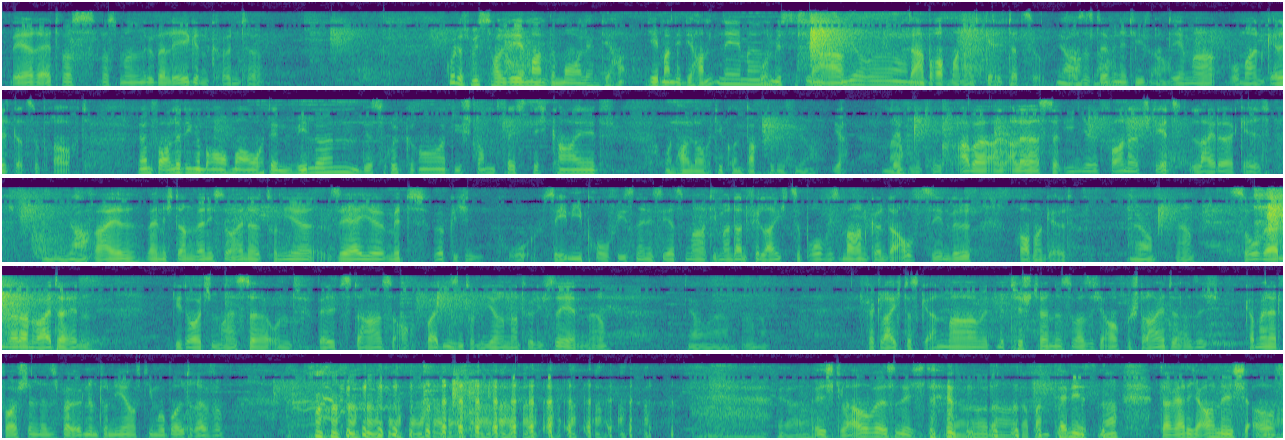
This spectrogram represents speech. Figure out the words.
wäre etwas, was man überlegen könnte. Gut, es müsste halt jemand mal in die, Ha- jemand in die Hand nehmen, Und müsste es da- initiieren. Da braucht man halt Geld dazu. Ja, das ist klar, definitiv klar. ein Thema, wo man Geld dazu braucht. Ja, und vor allen Dingen braucht man auch den Willen, das Rückgrat, die Standfestigkeit und halt auch die Kontakte dafür. Ja, Na? definitiv. Aber an allererster Linie vorne steht leider Geld. Ja, Weil, wenn ich dann, wenn ich so eine Turnierserie mit wirklichen Semi-Profis, nenne ich sie jetzt mal, die man dann vielleicht zu Profis machen könnte, aufziehen will, braucht man Geld. ja. Ja. So werden wir dann weiterhin die deutschen Meister und Weltstars auch bei diesen Turnieren natürlich sehen. Ne? ja, ja. Ich vergleiche das gern mal mit, mit Tischtennis, was ich auch bestreite. Also ich kann mir nicht vorstellen, dass ich bei irgendeinem Turnier auf Timo Boll treffe. ja. Ich glaube es nicht. ja oder, oder beim Tennis, ne? Da werde ich auch nicht auf.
